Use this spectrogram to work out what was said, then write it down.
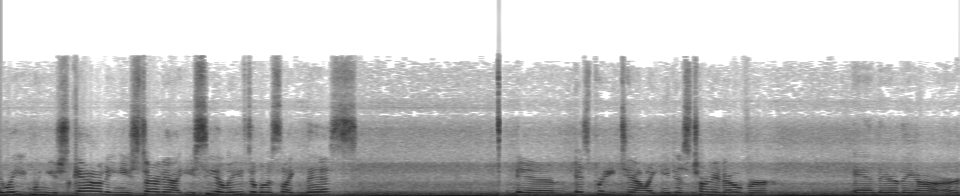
the way when you're scouting, you start out, you see a leaf that looks like this, and it's pretty telling. You just turn it over, and there they are.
